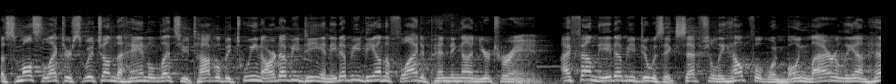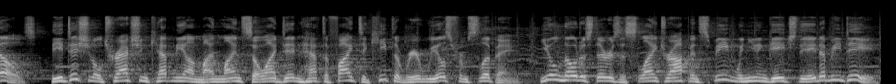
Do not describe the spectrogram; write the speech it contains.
A small selector switch on the handle lets you toggle between RWD and AWD on the fly depending on your terrain. I found the AWD was exceptionally helpful when mowing laterally on hills. The additional traction kept me on my line so I didn't have to fight to keep the rear wheels from slipping. You'll notice there is a slight drop in speed when you engage the AWD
